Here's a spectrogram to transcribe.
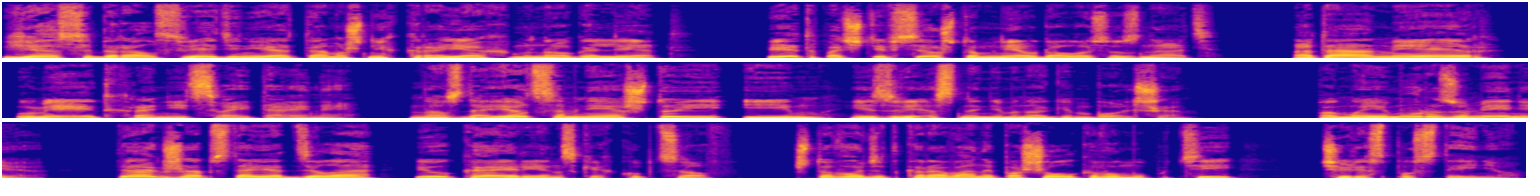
Я собирал сведения о тамошних краях много лет, и это почти все, что мне удалось узнать. Атан Мейер умеет хранить свои тайны, но сдается мне, что и им известно немногим больше. По моему разумению, так же обстоят дела и у кайренских купцов, что водят караваны по шелковому пути через пустыню.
